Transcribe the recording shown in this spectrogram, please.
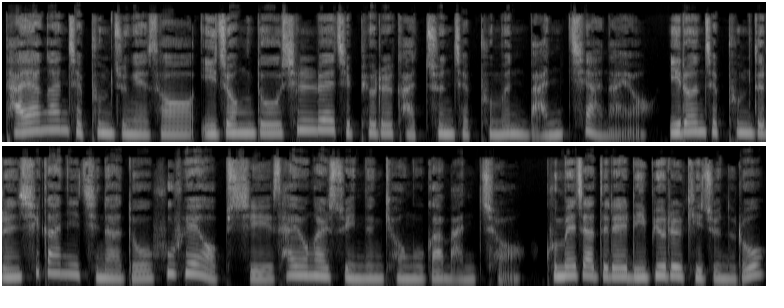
다양한 제품 중에서 이 정도 신뢰 지표를 갖춘 제품은 많지 않아요. 이런 제품들은 시간이 지나도 후회 없이 사용할 수 있는 경우가 많죠. 구매자들의 리뷰를 기준으로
